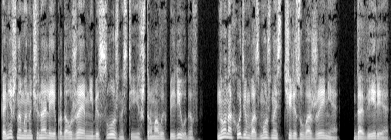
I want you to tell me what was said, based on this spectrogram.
Конечно, мы начинали и продолжаем не без сложностей и штормовых периодов, но находим возможность через уважение, доверие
